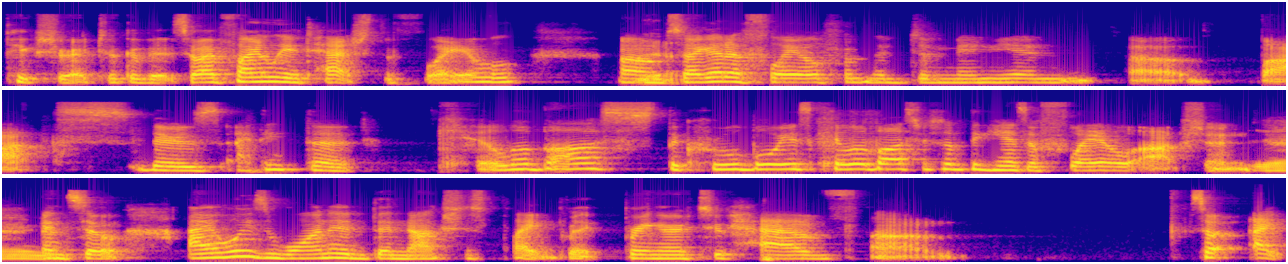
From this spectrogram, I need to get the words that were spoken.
picture I took of it. So I finally attached the flail. Um Yeah. so I got a flail from the Dominion uh, box. There's I think the Killaboss, the Kruleboyz Killaboss or something. He has a flail option. yeah, yeah. And so I always wanted the Noxious Light Bringer to have. Um, so I,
